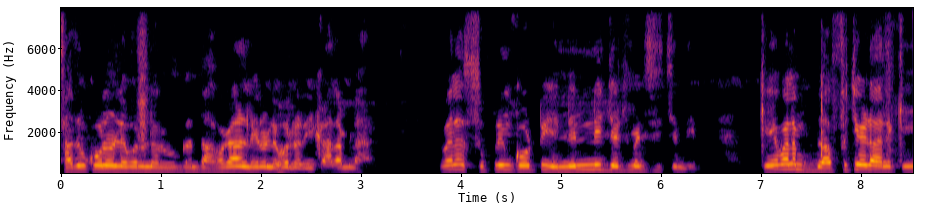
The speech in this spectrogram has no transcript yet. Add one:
చదువుకోని వాళ్ళు ఎవరున్నారు? గంత అవగాహన లేని వాళ్ళు ఎవరున్నారు ఈ కాలంలో? ఇవాళ సుప్రీంకోర్టు ఎన్నెన్ని జడ్జిమెంట్స్ ఇచ్చింది? కేవలం బ్లఫ్ చేయడానికి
